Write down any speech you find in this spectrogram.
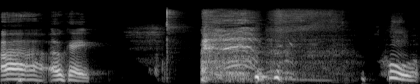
ah, okay. Whew.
